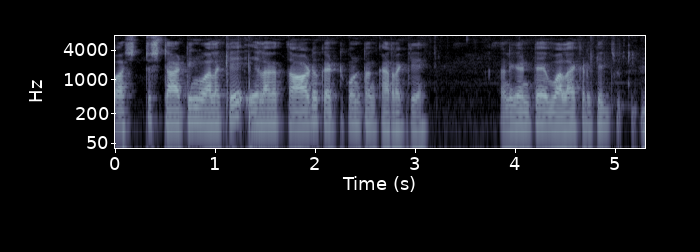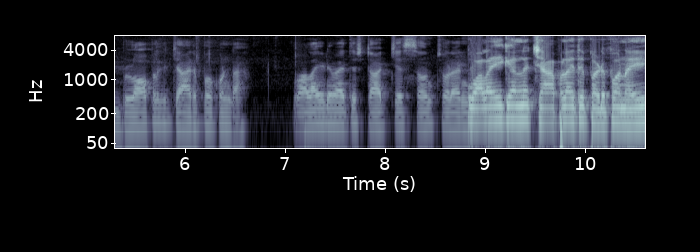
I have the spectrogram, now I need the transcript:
ఫస్ట్ స్టార్టింగ్ వాళ్ళకి ఇలాగ తాడు కట్టుకుంటాం కర్రకి. ఎందుకంటే వల ఎక్కడికి లోపలికి జారిపోకుండా. వల వేయడం అయితే స్టార్ట్ చేస్తాం చూడండి. వల ఈగల చేపలు అయితే పడిపోయినాయి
